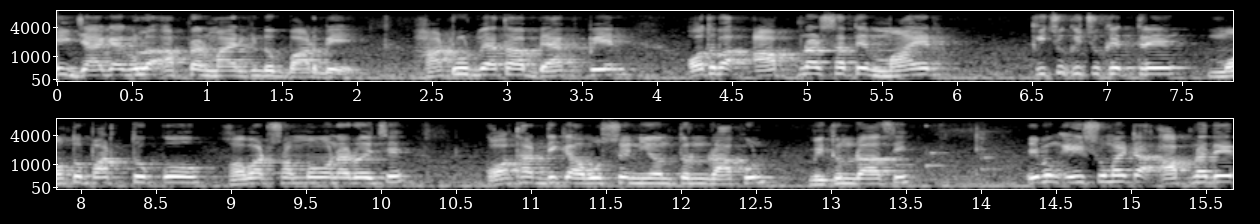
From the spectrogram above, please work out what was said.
এই জায়গাগুলো আপনার মায়ের কিন্তু বাড়বে। হাঁটুর ব্যথা ব্যাক পেন অথবা আপনার সাথে মায়ের কিছু কিছু ক্ষেত্রে মত পার্থক্য হওয়ার সম্ভাবনা রয়েছে। কথার দিকে অবশ্যই নিয়ন্ত্রণ রাখুন মিথুন রাশি। এবং এই সময়টা আপনাদের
